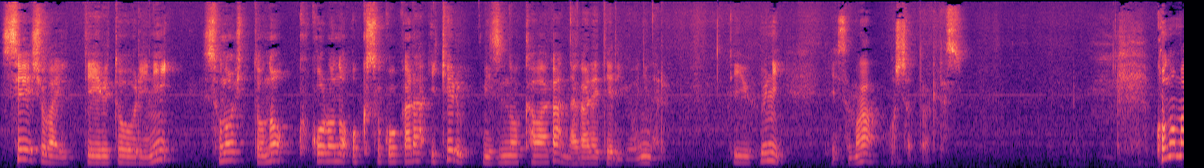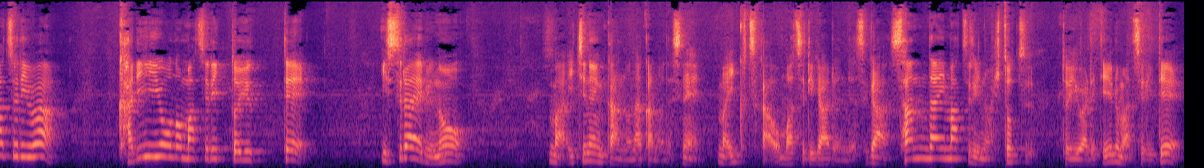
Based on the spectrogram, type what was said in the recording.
聖書が言っている通りにその人の心の奥底から生ける水の川が流れているようになる。っていうふうにイエス様がおっしゃったわけです。この祭りは仮用の祭りといってイスラエルの、まあ、1年間の中のですね、まあ、いくつかお祭りがあるんですが三大祭りの一つと言われている祭りで、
